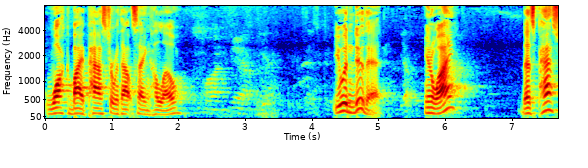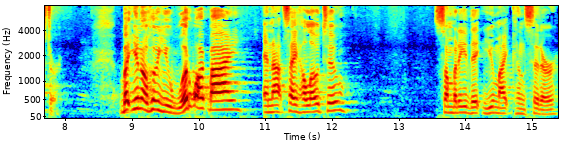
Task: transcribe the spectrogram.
walk by pastor without saying hello. You wouldn't do that. You know why? That's pastor. But you know who you would walk by and not say hello to? Somebody that you might consider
